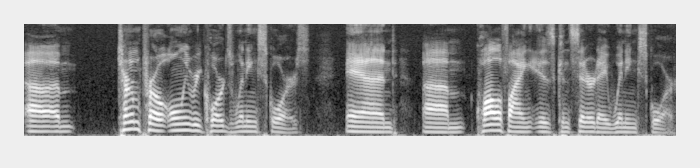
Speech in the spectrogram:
um, Term Pro only records winning scores, and um, qualifying is considered a winning score.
